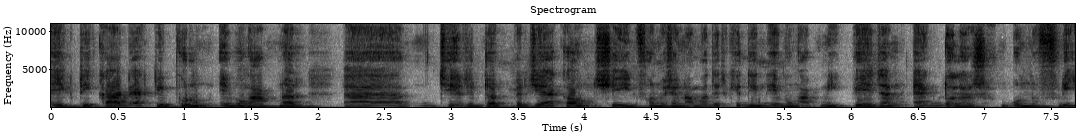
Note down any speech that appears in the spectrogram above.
একটি কার্ড অ্যাক্টিভ করুন এবং আপনার যে রেড ডট পের যে অ্যাকাউন্ট সেই ইনফরমেশন আমাদেরকে দিন এবং আপনি পেয়ে যান এক ডলার সম্পূর্ণ ফ্রি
